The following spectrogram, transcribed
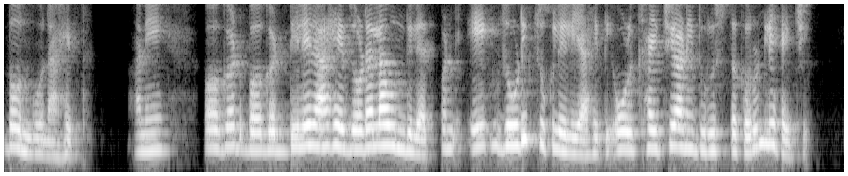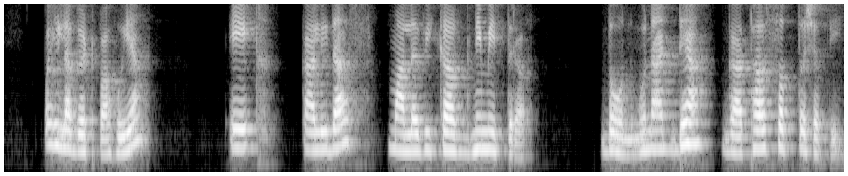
दोन गुण आहेत. आणि अ गट ब गट दिलेला आहे जोड्या लावून दिल्यात पण एक जोडी चुकलेली आहे ती ओळखायची आणि दुरुस्त करून लिहायची. पहिला गट पाहूया. एक कालिदास मालविका अग्निमित्र दोन गुणाढ्या गाथा सप्तशती.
